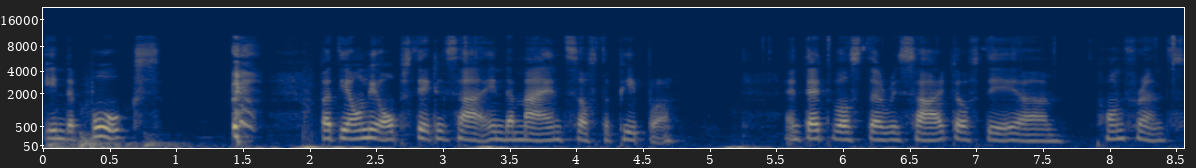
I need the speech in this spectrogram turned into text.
in the books but the only obstacles are in the minds of the people. And that was the result of the um, conference.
